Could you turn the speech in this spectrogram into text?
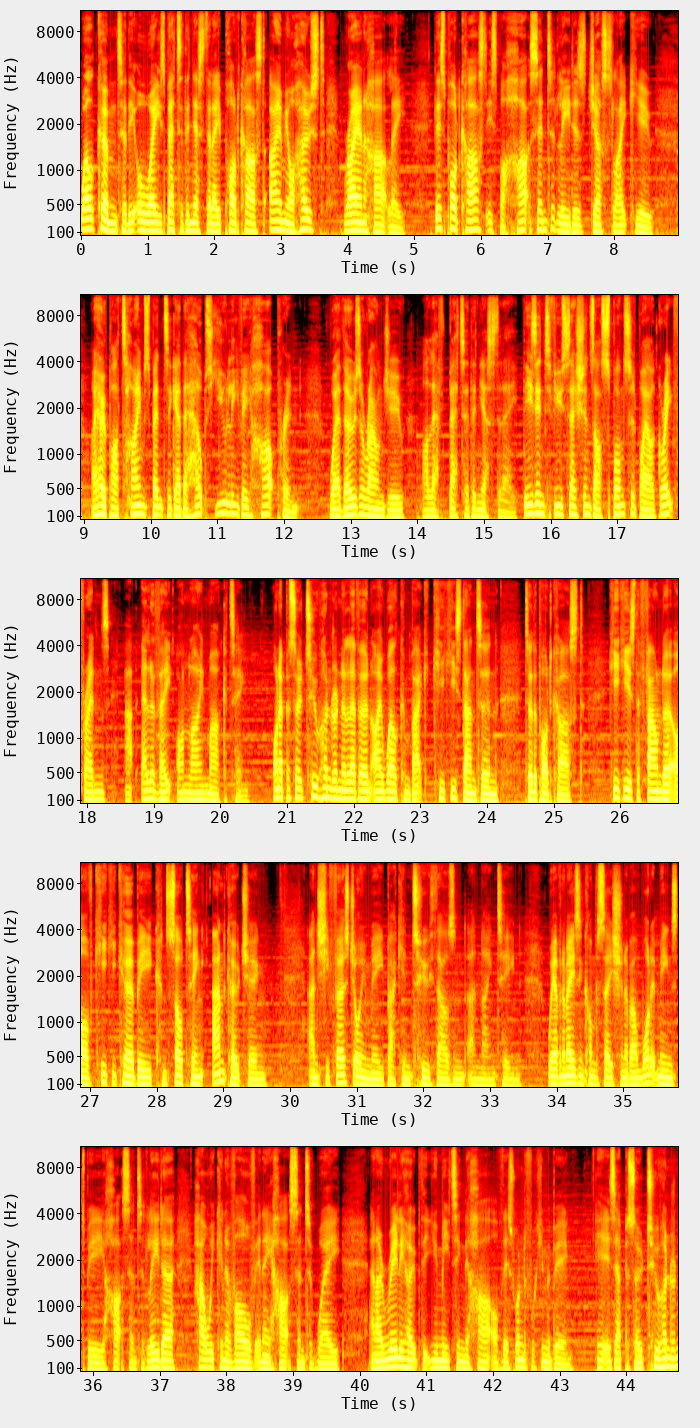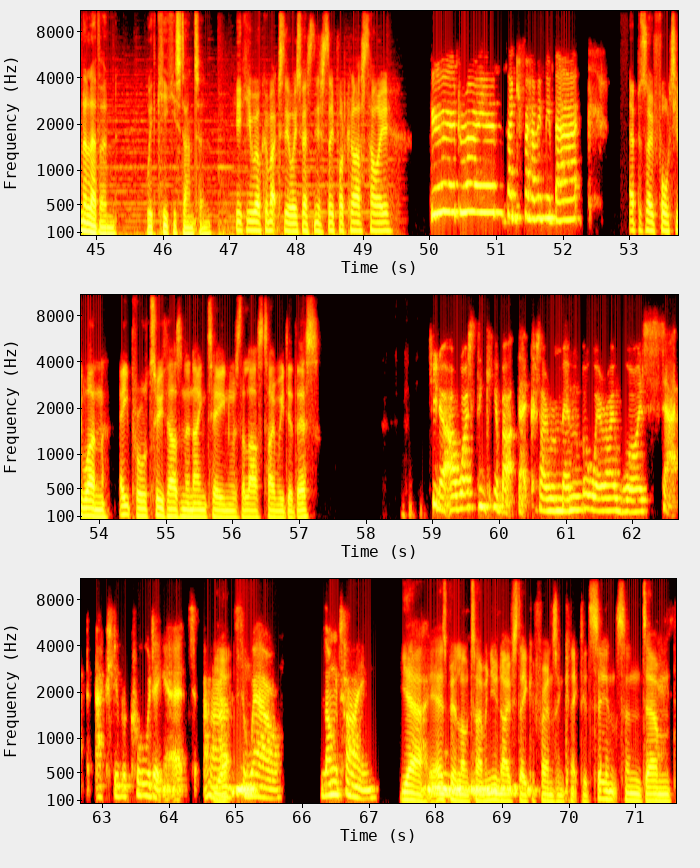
Welcome to the Always Better Than Yesterday podcast. I am your host, Ryan Hartley. This podcast is for heart centered leaders just like you. I hope our time spent together helps you leave a heartprint where those around you are left better than yesterday. These interview sessions are sponsored by our great friends at Elevate Online Marketing. On episode 211, I welcome back Kiki Stanton to the podcast. Kiki is the founder of Kiki Kirby Consulting and Coaching, and she first joined me back in 2019. We have an amazing conversation about what it means to be a heart centered leader, how we can evolve in a heart centered way, and I really hope that you're meeting the heart of this wonderful human being. It is episode 211 with Kiki Stanton. Kiki, welcome back to the Always Better Than Yesterday podcast. How are you? Good, Ryan. Thank you for having me back. Episode 41, April 2019 was the last time we did this. Do you know, I was thinking about that because I remember where I was sat actually recording it. Um, yeah. So, wow, long time. Yeah, it has been a long time. And you and I have stayed good friends and connected since. And um,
